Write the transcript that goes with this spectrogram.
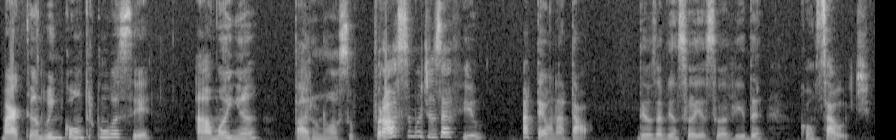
marcando o um encontro com você amanhã para o nosso próximo desafio até o Natal. Deus abençoe a sua vida com saúde.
